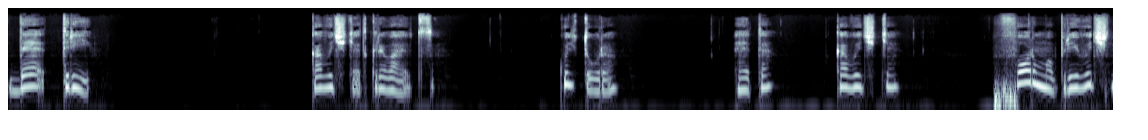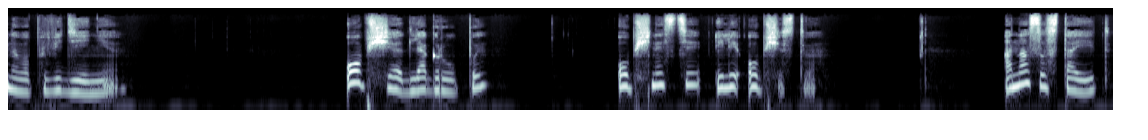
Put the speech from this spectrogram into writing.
Д3. Кавычки открываются. Культура. Это кавычки, форма привычного поведения, общая для группы, общности или общества. Она состоит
